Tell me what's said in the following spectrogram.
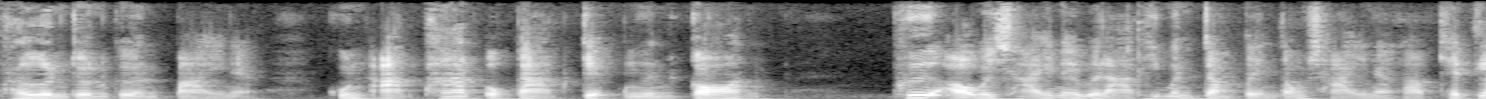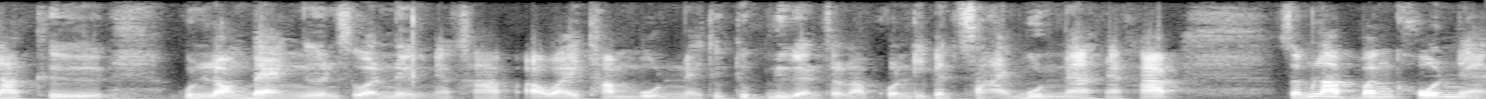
เพลินจนเกินไปเนี่ยคุณอาจพลาดโอกาสเก็บเงินก้อน เพื่อเอาไปใช้ในเวลาที่มันจำเป็นต้องใช้นะครับ เคล็ดลับคือคุณลองแบ่งเงินส่วนหนึ่งนะครับ เอาไว้ทำบุญในทุก ๆ เดือนสำหรับคนที่เป็นสายบุญนะนะครับสำหรับบางคนเนี่ย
